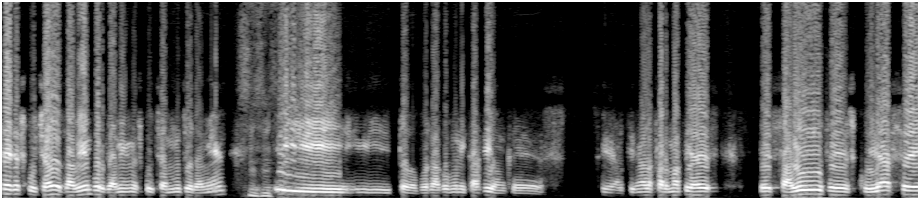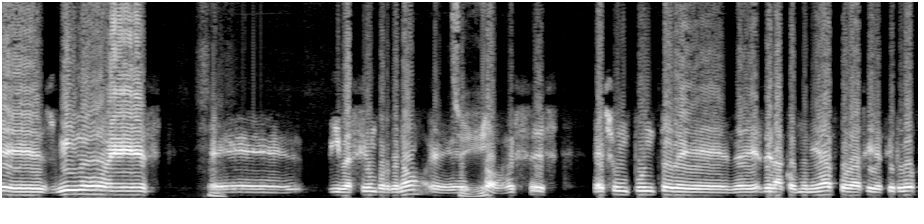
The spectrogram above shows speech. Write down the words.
ser escuchado también, porque a mí me escuchan mucho también, y, y todo, pues la comunicación, que es, sí, al final la farmacia es, es salud, es cuidarse, es mimo, es eh, diversión, ¿por qué no? Sí. todo, es, es, es un punto de, de, de la comunidad, por así decirlo,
